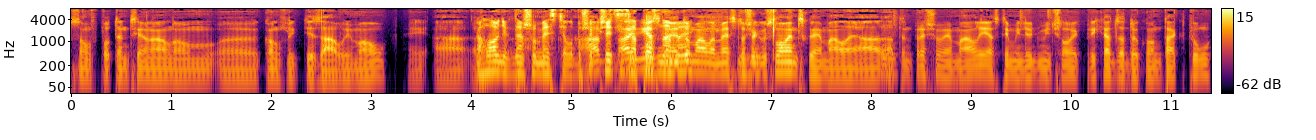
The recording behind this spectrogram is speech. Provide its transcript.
som v potenciálnom uh, konflikte záujmov Hej, a, a hlavne v našom meste, lebo však všetci a, sa poznáme. je to malé mesto, však už Slovensko je malé a, a mhm. ten Prešov je malý a s tými ľuďmi človek prichádza do kontaktu.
